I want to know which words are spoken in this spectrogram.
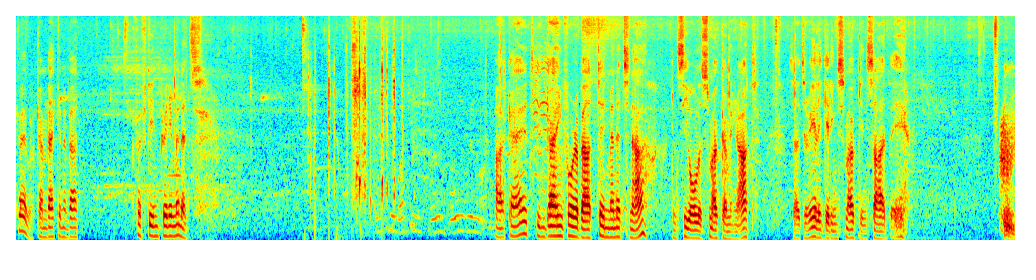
Okay, we'll come back in about 15-20 minutes. Okay, it's been going for about 10 minutes now. You can see all the smoke coming out. So it's really getting smoked inside there. I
